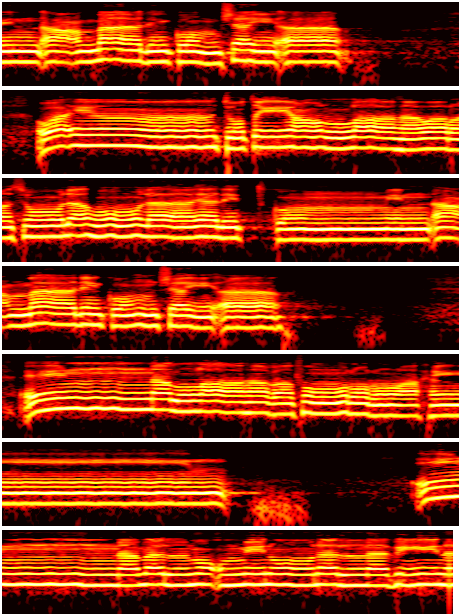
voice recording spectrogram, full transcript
من أعمالكم شيئا. وإن تطيعوا الله ورسوله لا يلتكم من أعمالكم شيئا إن الله غفور رحيم إنما المؤمنون الذين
